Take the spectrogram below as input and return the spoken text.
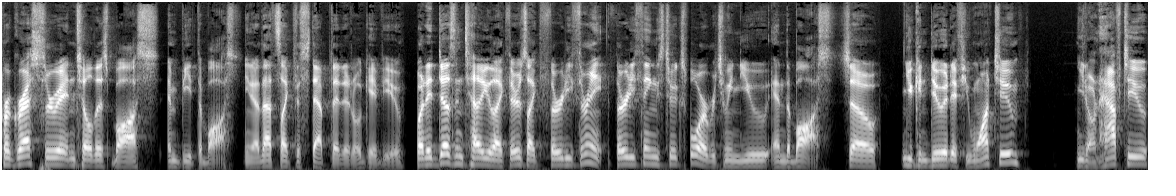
progress through it until this boss and beat the boss. You know, that's like the step that it'll give you. But it doesn't tell you like there's like 33 30 things to explore between you and the boss. So you can do it if you want to. You don't have to,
